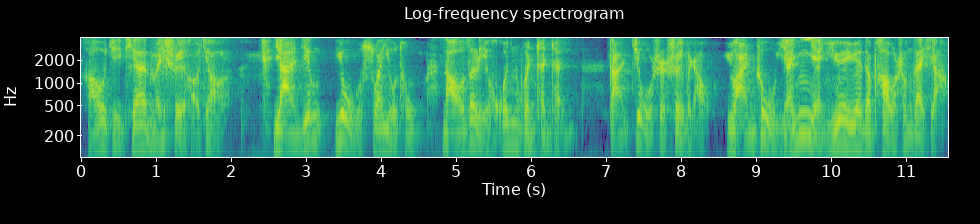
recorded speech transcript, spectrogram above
好几天没睡好觉了，眼睛又酸又痛，脑子里昏昏沉沉，但就是睡不着。远处隐隐约约的炮声在响，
